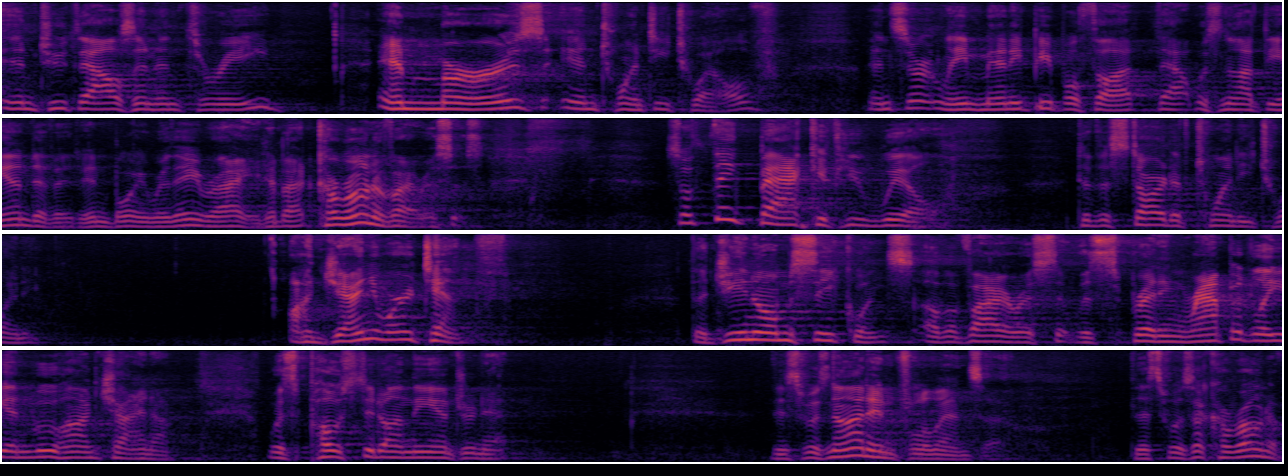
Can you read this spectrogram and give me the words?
in 2003 and MERS in 2012. And certainly many people thought that was not the end of it, and boy, were they right about coronaviruses. So think back, if you will, to the start of 2020. On January 10th, the genome sequence of a virus that was spreading rapidly in Wuhan, China, was posted on the internet. This was not influenza. This was a coronavirus.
